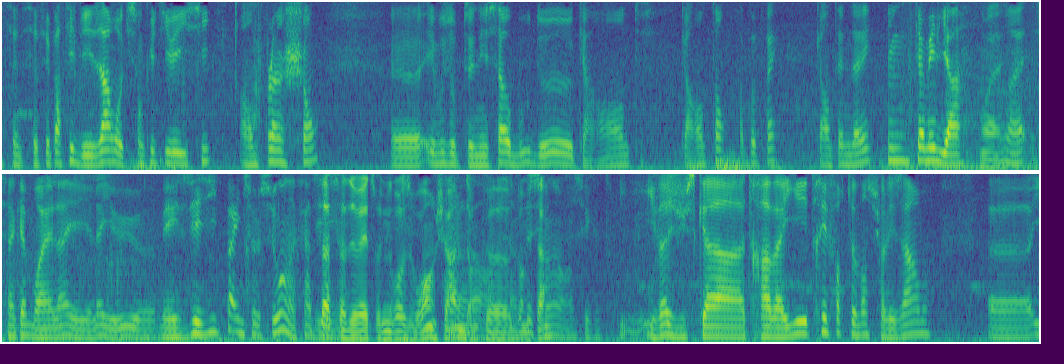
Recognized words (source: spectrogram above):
Ça, fait partie des arbres qui sont cultivés ici, en plein champ. Euh, et vous obtenez ça au bout de 40, 40 ans à peu près. Quarantaine d'années. Camélia. Ouais. Ouais, c'est un cam... ouais, là, et- là, il y a eu. euh, Mais ils n'hésitent pas une seule seconde à faire des. Ça, ça devait être une grosse branche, hein, Ah donc euh, comme ça. hein, Il va jusqu'à travailler très fortement sur les arbres. Euh, ils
